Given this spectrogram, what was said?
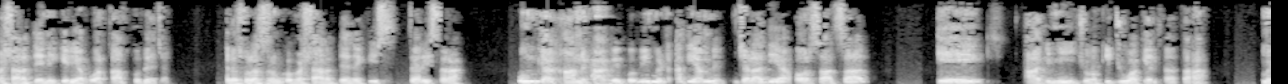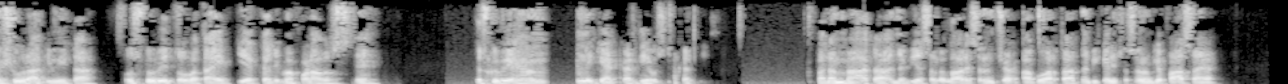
بشارت دینے کے لیے ابو ارتاب کو بھیجا۔ رسول اللہ علیہ وسلم کو بشارت دے دے کہ اس طرح اس طرح ان کا خان کعبے کو بھی مٹا دیا ہم نے، جلا دیا، اور ساتھ ساتھ ایک آدمی جو کہ جوا کھیلتا تھا، مشہور آدمی تھا، اس کو بھی تو بتائے کیا، کلمہ پڑا اس نے۔ اس کو بھی ہم نے کیا کر دیا، اس نے کر دیا۔ فلما آتا نبی صلی اللہ علیہ وسلم، جب ابو ارطاط نبی کریم صلی اللہ علیہ وسلم کے پاس آیا،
